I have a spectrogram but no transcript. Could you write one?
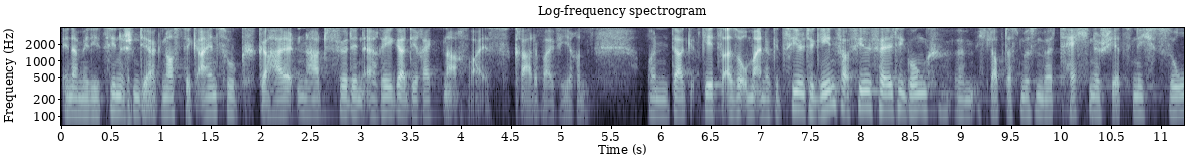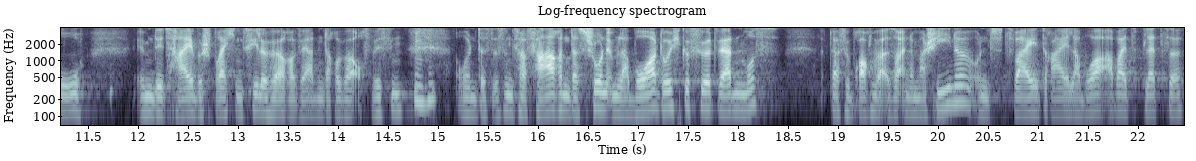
in der medizinischen Diagnostik Einzug gehalten hat für den Erreger-Direktnachweis, gerade bei Viren. Und da geht es also um eine gezielte Genvervielfältigung. Ähm, ich glaube, das müssen wir technisch jetzt nicht so im Detail besprechen. Viele Hörer werden darüber auch wissen. Mhm. Und das ist ein Verfahren, das schon im Labor durchgeführt werden muss. Dafür brauchen wir also eine Maschine und zwei, drei Laborarbeitsplätze.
